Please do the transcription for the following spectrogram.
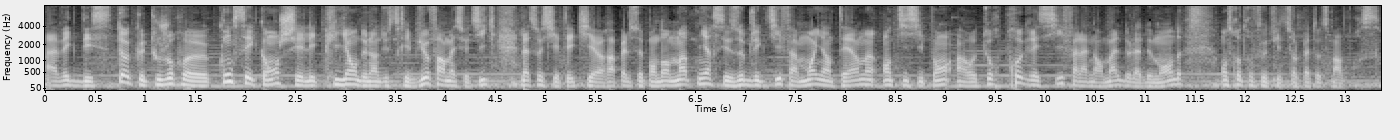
avec des stocks toujours euh, conséquents chez les clients de l'industrie biopharmaceutique. La société qui euh, rappelle cependant maintenir ses objectifs à moyen terme anticipant un retour progressif à la normale de la demande. On se retrouve tout de suite sur le plateau de Smart Bourse.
